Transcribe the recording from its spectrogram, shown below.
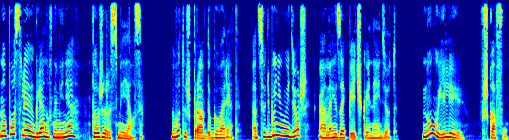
но после, глянув на меня, тоже рассмеялся. Вот уж правду говорят. От судьбы не уйдешь, она и за печкой найдет. Ну, или в шкафу.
